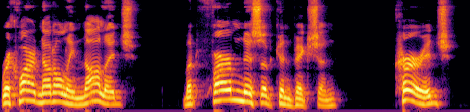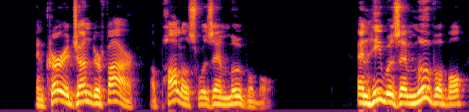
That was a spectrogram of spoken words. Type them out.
required not only knowledge, but firmness of conviction, courage, and courage under fire. Apollos was immovable. And he was immovable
